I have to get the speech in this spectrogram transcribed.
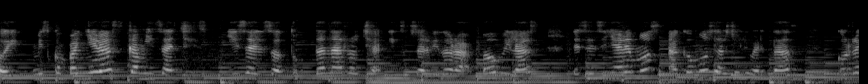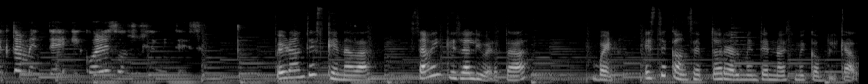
hoy, mis compañeras Cami Sánchez, Giselle Soto, Dana Rocha y su servidora Pau Vilas les enseñaremos a cómo usar su libertad correctamente y cuáles son sus límites. Pero antes que nada, ¿saben qué es la libertad? Bueno, este concepto realmente no es muy complicado.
